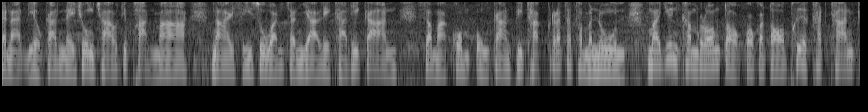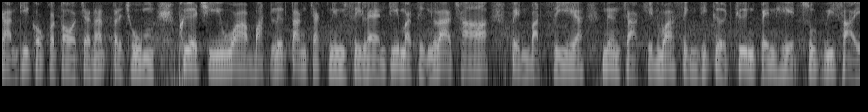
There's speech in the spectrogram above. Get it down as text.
ขณะเดียวกันในช่วงเช้าที่ผ่านมา นายศรีสุวรรณจันยาเลขาธิการ สมาคมองค์การพิทักษ์รัฐธรรมนูญ มายื่นคำร้องต่อกกตเพื่อคัดค้านการที่กกตจะนัดประชุม เพื่อชี้ว่าบัตรเลือกตั้ง้งจากนิวซีแลนด์ที่มาถึงล่าช้าเป็นบัตรเสีย เนื่องจากเห็นว่าสิ่งที่เกิดขึ้นเป็นเหตุสุดวิสัย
